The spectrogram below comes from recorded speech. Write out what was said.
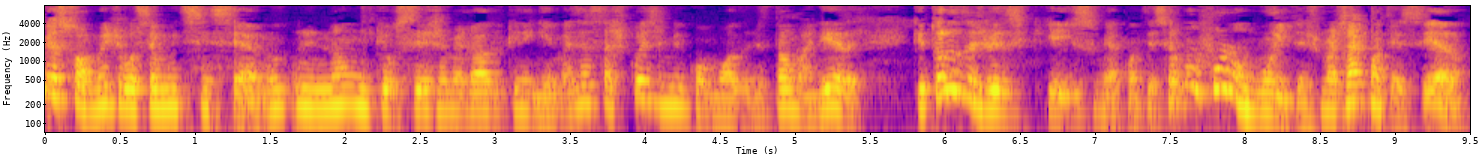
Pessoalmente, eu vou ser muito sincero, não que eu seja melhor do que ninguém, mas essas coisas me incomodam de tal maneira que todas as vezes que isso me aconteceu, não foram muitas, mas já aconteceram,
